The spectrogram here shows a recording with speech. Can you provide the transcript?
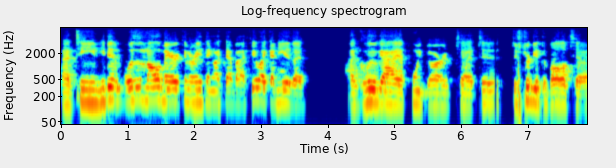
uh, team. He didn't wasn't an All American or anything like that, but I feel like I needed a a glue guy, a point guard to to distribute the ball to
